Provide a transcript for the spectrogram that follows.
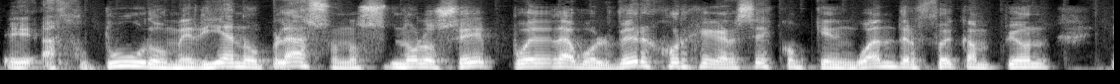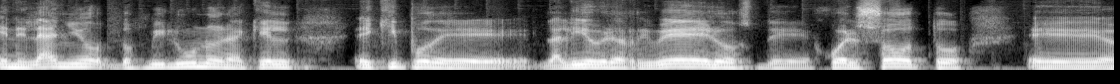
eh, a futuro, mediano plazo, no, lo sé, pueda volver Jorge Garcés con quien Wander fue campeón en el año 2001 en aquel equipo de la Liebre Riveros, de Joel Soto, eh,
